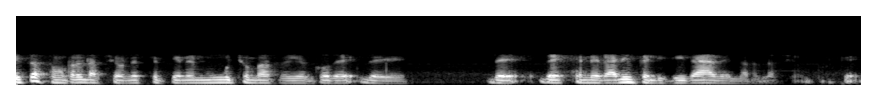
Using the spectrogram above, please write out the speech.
esas son relaciones que tienen mucho más riesgo de, de, de, generar infelicidad en la relación, porque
